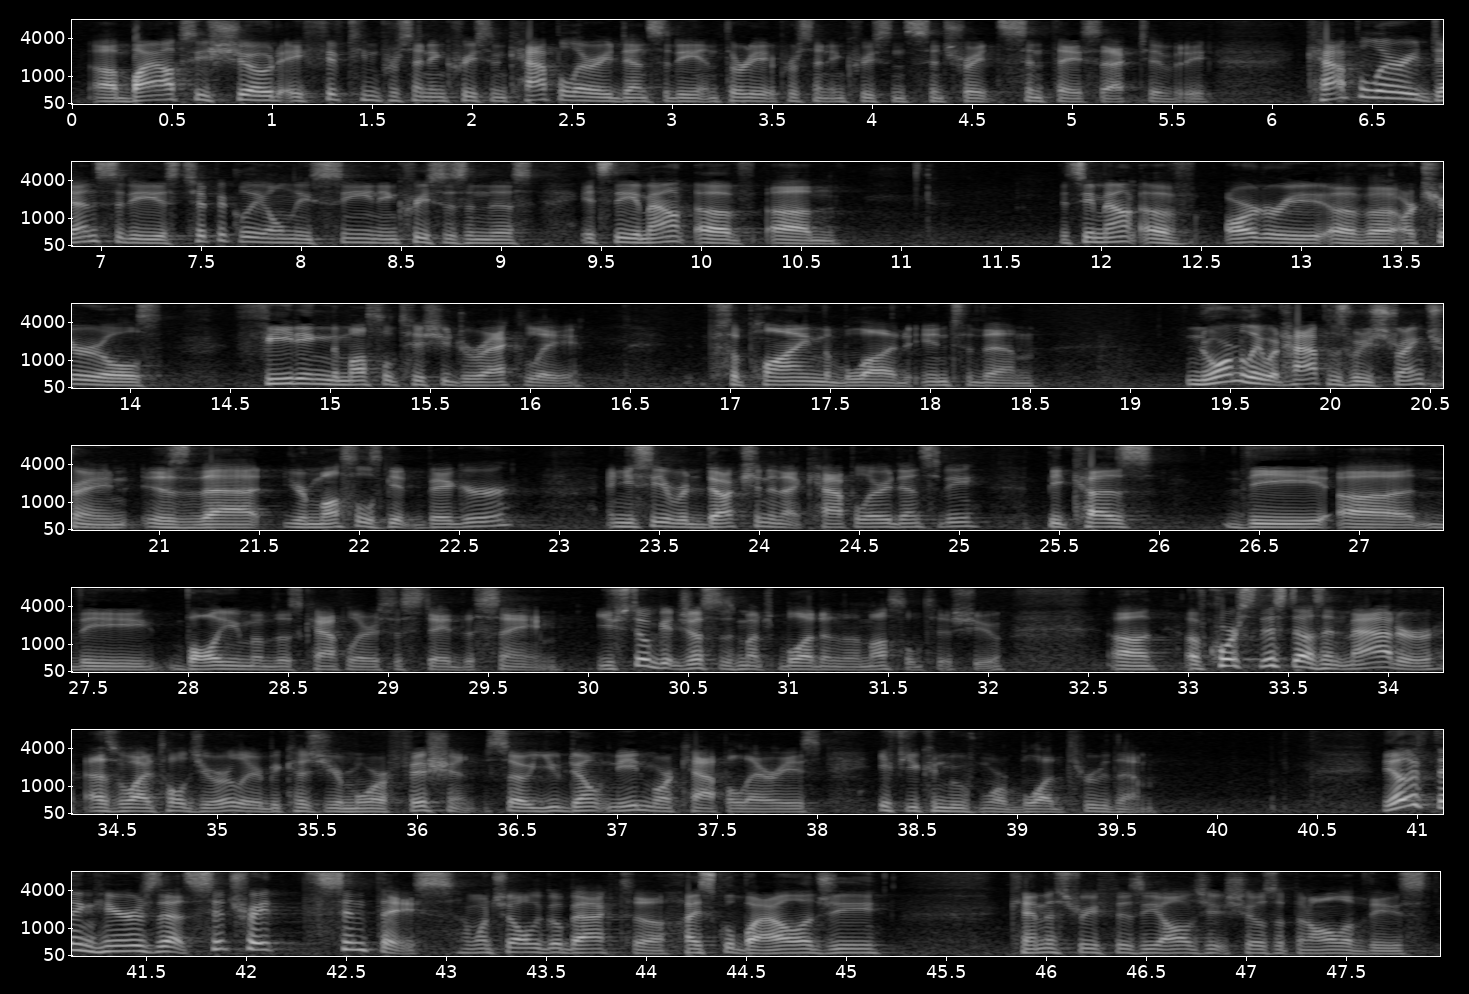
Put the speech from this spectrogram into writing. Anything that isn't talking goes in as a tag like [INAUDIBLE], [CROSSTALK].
Uh, showed a 15% increase in capillary density and 38% increase in citrate synthase activity. Capillary density is typically only seen increases in this. It's the amount of um, it's the amount of artery of uh, arterioles feeding the muscle tissue directly, supplying the blood into them. Normally, what happens when you strength train is that your muscles get bigger, and you see a reduction in that capillary density because the, uh, the volume of those capillaries has stayed the same. You still get just as much blood into the muscle tissue. Uh, of course, this doesn't matter, as what I told you earlier, because you're more efficient. So you don't need more capillaries if you can move more blood through them. The other thing here is that citrate synthase. I want you all to go back to high school biology, chemistry, physiology. It shows up in all of these.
